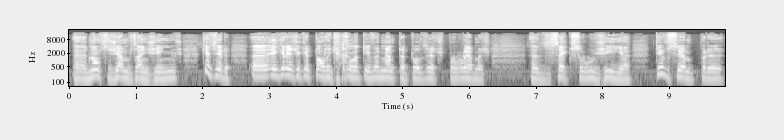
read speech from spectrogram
Uh, não sejamos anjinhos. Quer dizer, uh, a Igreja Católica, relativamente a todos estes problemas de sexologia teve sempre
